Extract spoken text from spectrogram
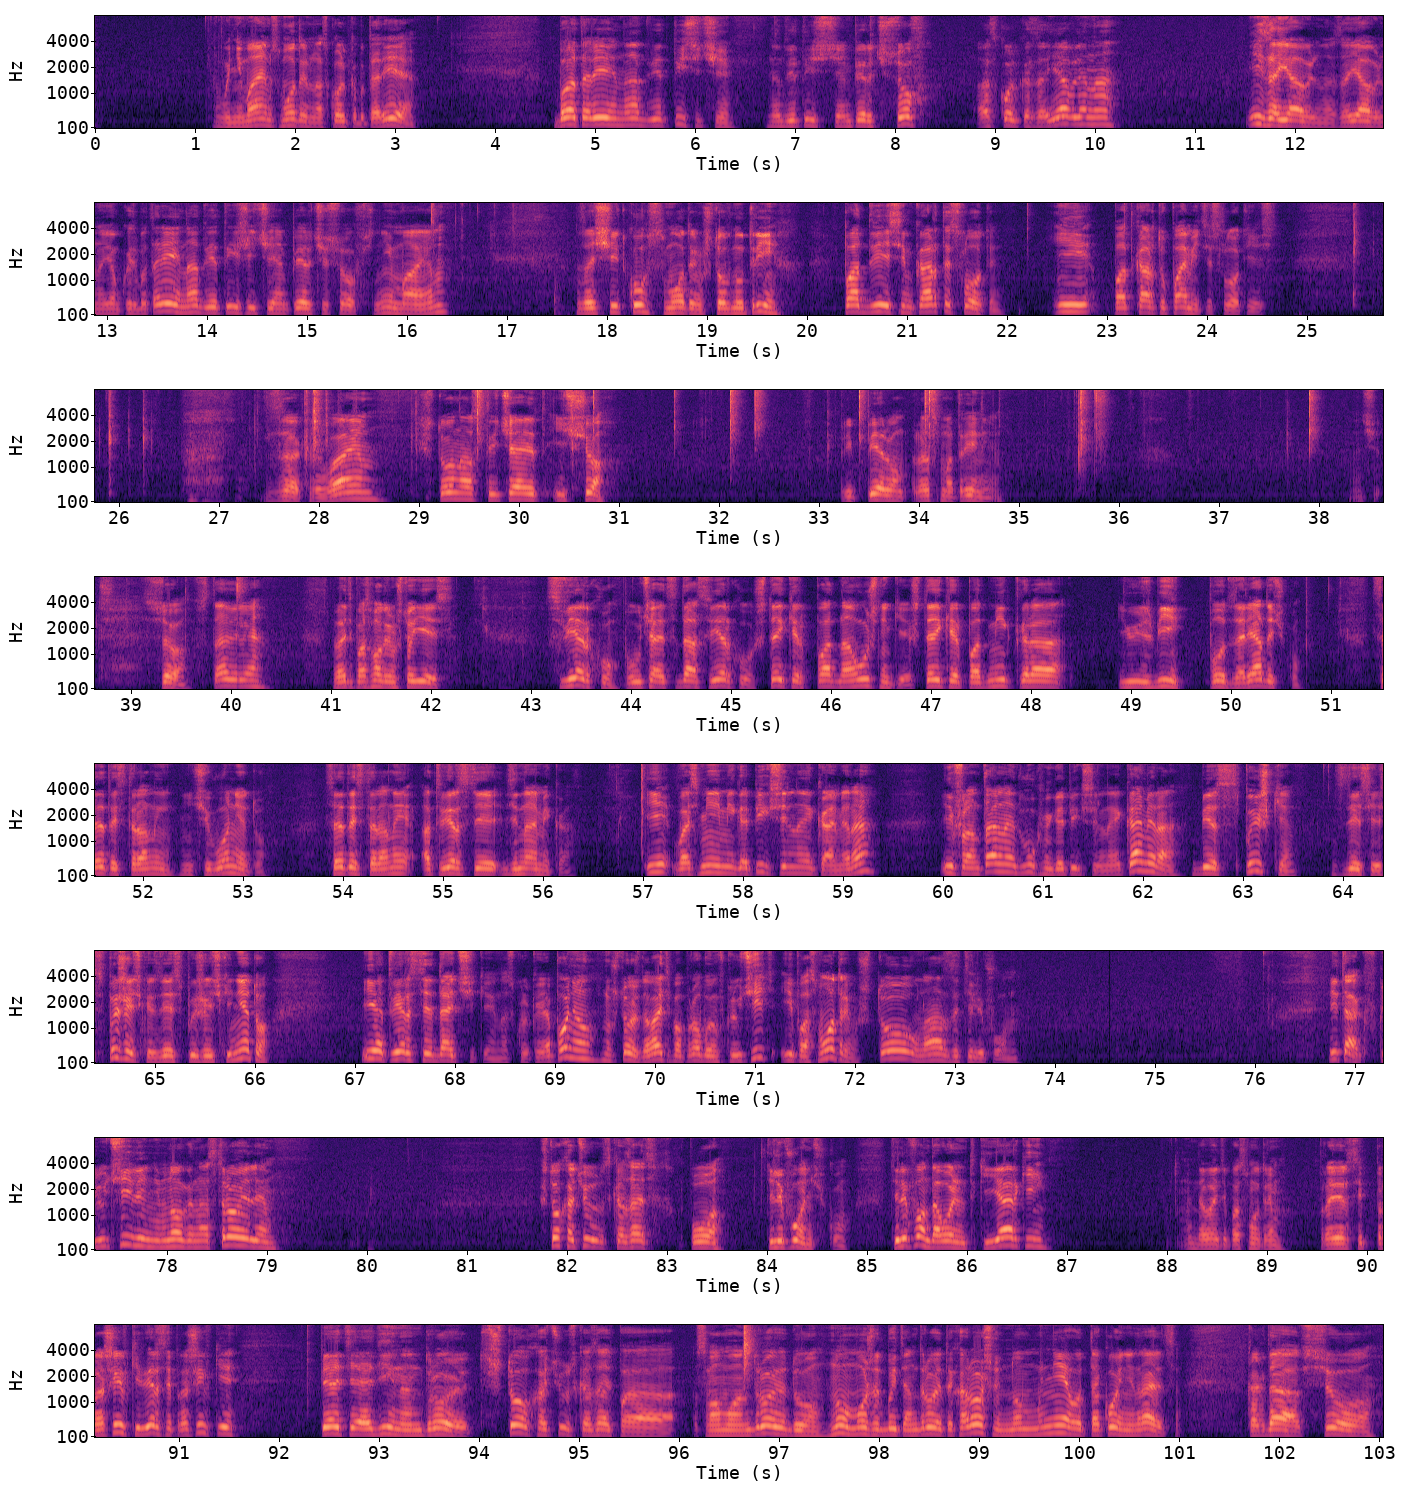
Вынимаем, смотрим, насколько батарея. Батарея на 2000, на 2000 ампер часов. А сколько заявлено? И заявлено, заявлена емкость батареи на 2000 ампер часов. Снимаем защитку, смотрим, что внутри. Под две сим-карты слоты и под карту памяти слот есть. Закрываем. Что нас встречает еще при первом рассмотрении? Значит, все, вставили. Давайте посмотрим, что есть. Сверху, получается, да, сверху штекер под наушники, штекер под микро USB под зарядочку. С этой стороны ничего нету. С этой стороны отверстие динамика. И 8-мегапиксельная камера. И фронтальная 2-мегапиксельная камера без вспышки. Здесь есть вспышечка, здесь вспышечки нету. И отверстие датчики, насколько я понял. Ну что ж, давайте попробуем включить и посмотрим, что у нас за телефон. Итак, включили, немного настроили. Что хочу сказать по телефончику. Телефон довольно-таки яркий. Давайте посмотрим про версии прошивки. Версия прошивки 5.1 Android. Что хочу сказать по самому андроиду. Ну, может быть, Android и хороший, но мне вот такой не нравится. Когда все,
